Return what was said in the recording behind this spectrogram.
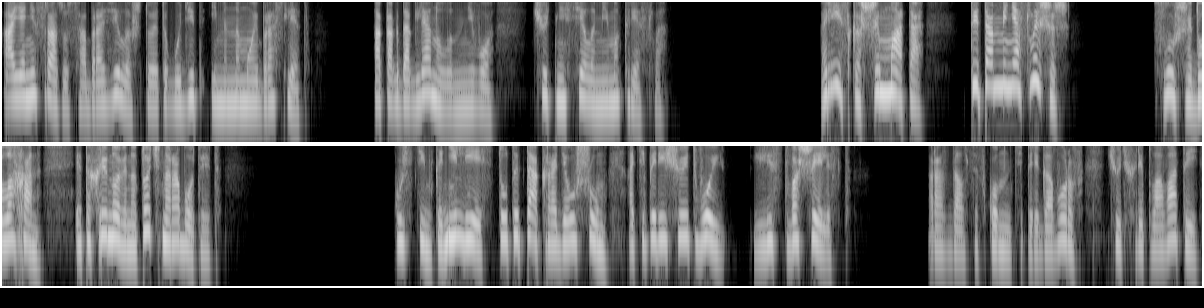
а я не сразу сообразила, что это гудит именно мой браслет — а когда глянула на него, чуть не села мимо кресла. «Риска Шимата! Ты там меня слышишь?» «Слушай, Дулахан, эта хреновина точно работает?» «Кустинка, не лезь, тут и так радиошум, а теперь еще и твой листвашельст. Раздался в комнате переговоров чуть хрипловатый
